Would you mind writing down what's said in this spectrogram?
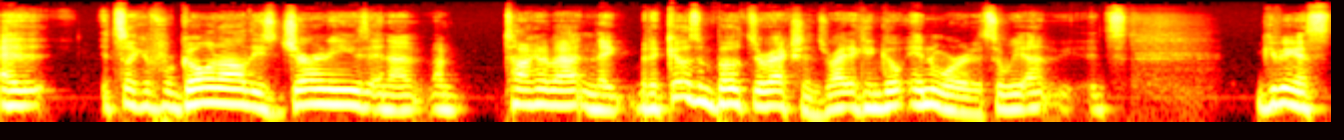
It's like if we're going on all these journeys, and I'm, I'm talking about and they but it goes in both directions right it can go inward so we uh, it's giving us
